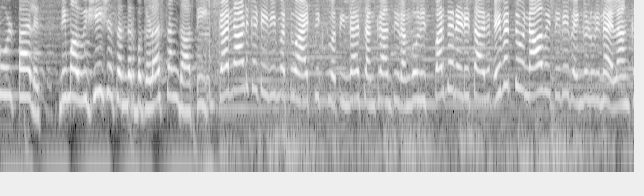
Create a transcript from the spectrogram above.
ಗೋಲ್ಡ್ ಪ್ಯಾಲೇಸ್, ನಿಮ್ಮ ವಿಶೇಷ ಸಂದರ್ಭಗಳ ಸಂಗಾತಿ. ಕರ್ನಾಟಕ ಟಿವಿ ಮತ್ತು ಆಟ್ ಸಿಕ್ಸ್ ವತಿಯಿಂದ ಸಂಕ್ರಾಂತಿ ರಂಗೋಲಿ ಸ್ಪರ್ಧೆ ನಡೀತಾ ಇದೆ. ಇವತ್ತು ನಾವಿದ್ದೀವಿ ಬೆಂಗಳೂರಿನ ಯಲಹಂಕ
